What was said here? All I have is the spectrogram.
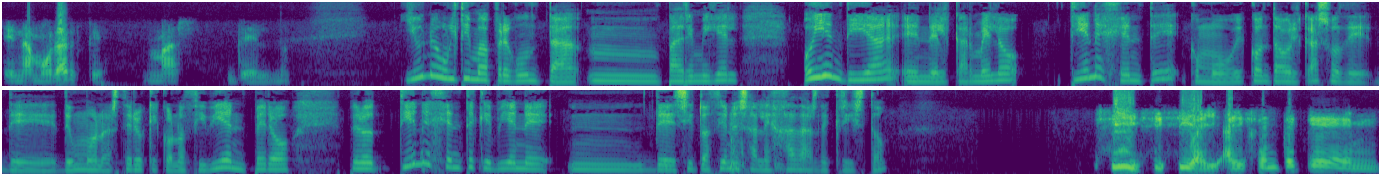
enamorarte más de él, ¿no? Y una última pregunta, mm, Padre Miguel. Hoy en día en el Carmelo tiene gente, como he contado el caso de, de- de un monasterio que conocí bien, pero, pero tiene gente que viene mm, de situaciones alejadas de Cristo. Sí, sí, sí, hay, hay gente que,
